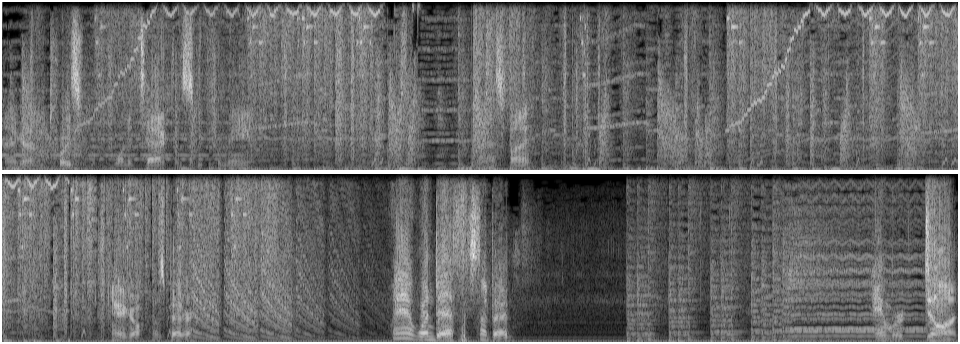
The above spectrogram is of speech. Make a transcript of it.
I got him twice one attack, that's good for me. That's fine. There you go, that was better. Eh, one death, it's not bad. And we're done.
